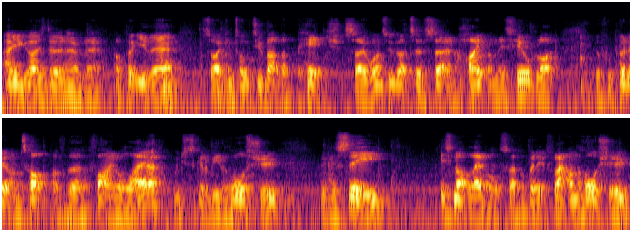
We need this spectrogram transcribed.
How are you guys doing over there? I'll put you there so I can talk to you about the pitch. So once we've got to a certain height on this heel block, if we put it on top of the final layer, which is going to be the horseshoe, we can see it's not level. So if I put it flat on the horseshoe,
